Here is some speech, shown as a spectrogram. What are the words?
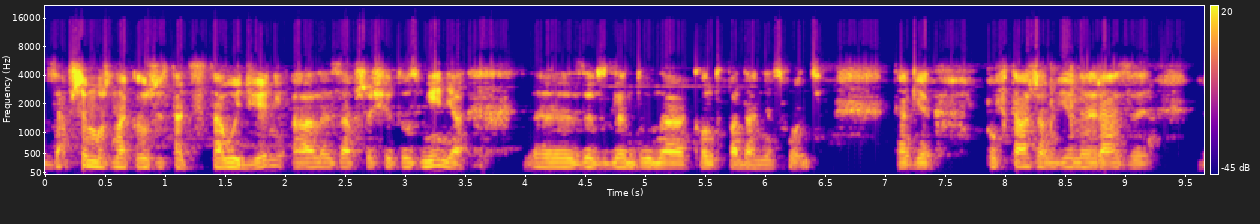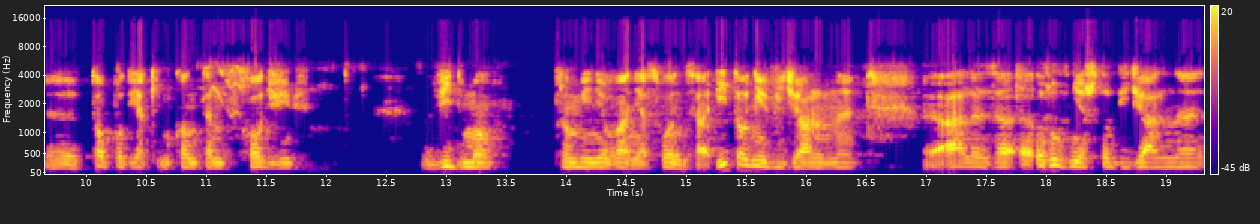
Zawsze można korzystać z cały dzień, ale zawsze się to zmienia e, ze względu na kąt padania słońca. Tak jak powtarzam wiele razy, e, to pod jakim kątem wchodzi widmo promieniowania słońca i to niewidzialne, ale za, również to widzialne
